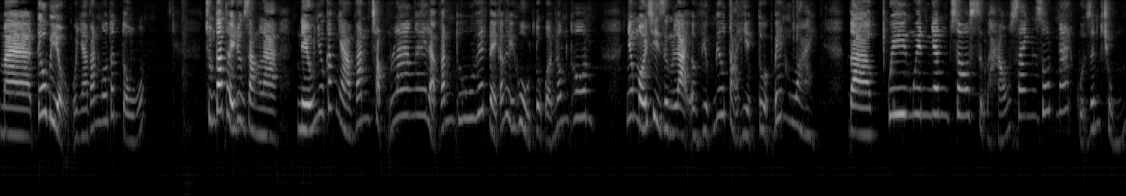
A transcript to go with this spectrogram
mà tiêu biểu của nhà văn Ngô Tất Tố Chúng ta thấy được rằng là nếu như các nhà văn trọng lang hay là văn thu viết về các cái hủ tục ở nông thôn nhưng mới chỉ dừng lại ở việc miêu tả hiện tượng bên ngoài và quy nguyên nhân do sự háo danh rốt nát của dân chúng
